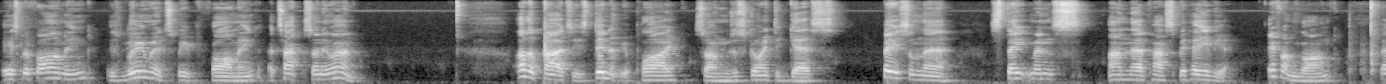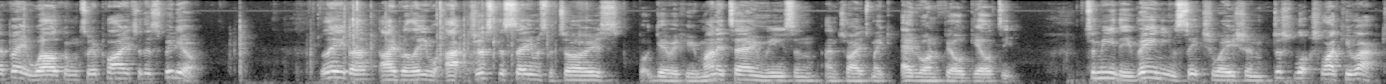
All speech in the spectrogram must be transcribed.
is performing, is rumoured to be performing attacks on Iran. Other parties didn't reply, so I'm just going to guess based on their statements and their past behaviour. If I'm wrong, they're very welcome to reply to this video. Labour, I believe, will act just the same as the Tories, but give a humanitarian reason and try to make everyone feel guilty. To me, the Iranian situation just looks like Iraq.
